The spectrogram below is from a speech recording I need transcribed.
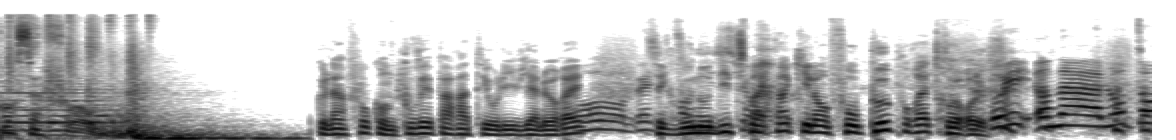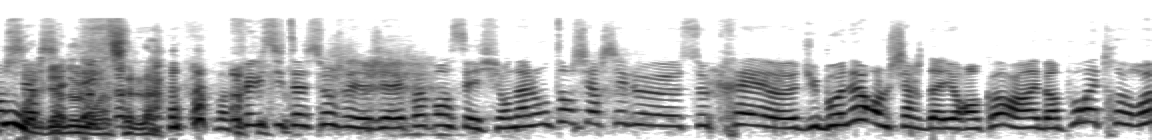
France Info que l'info qu'on ne pouvait pas rater, Olivia Leray, Oh, belle c'est que vous nous dites ce matin qu'il en faut peu pour être heureux. Oui, on a longtemps Ouh, elle cherché. vient de loin celle-là. Bon, félicitations, j'y j'y avais pas pensé. On a longtemps cherché le secret euh, du bonheur, on le cherche d'ailleurs encore. Hein. Et ben pour être heureux,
